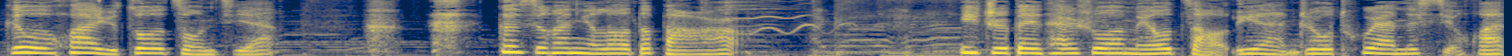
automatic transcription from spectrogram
给我的话语做了总结，更喜欢你了，我的宝儿。一直备胎说没有早恋，只有突然的喜欢。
